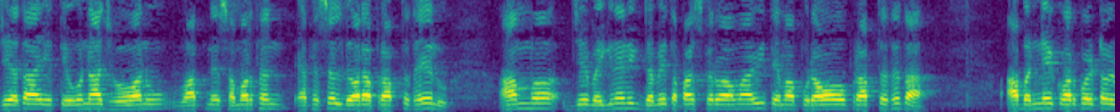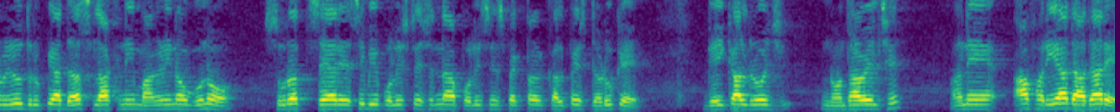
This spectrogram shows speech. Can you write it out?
જે હતા, એ તેઓના જ હોવાનું વાતને સમર્થન એફએસએલ દ્વારા પ્રાપ્ત થયેલું. આમ, જે વૈજ્ઞાનિક ઢબે તપાસ કરવામાં આવી, તેમાં પુરાવાઓ પ્રાપ્ત થતા, આ બંને કોર્પોરેટર વિરુદ્ધ રૂપિયા દસ લાખની માંગણીનો ગુનો સુરત શહેર એસીબી પોલીસ સ્ટેશનના પોલીસ ઇન્સ્પેક્ટર કલ્પેશ ધડુકે ગઈકાલ રોજ નોંધાવેલ છે અને આ ફરિયાદ આધારે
